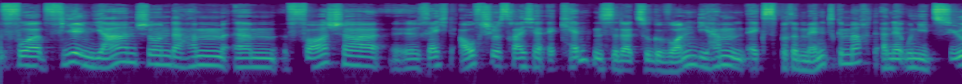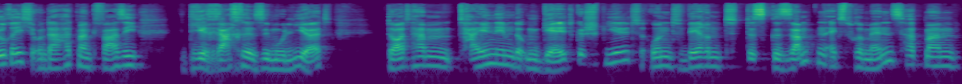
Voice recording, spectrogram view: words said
vor vielen Jahren schon, da haben ähm, Forscher äh, recht aufschlussreiche Erkenntnisse dazu gewonnen. Die haben ein Experiment gemacht an der Uni Zürich und da hat man quasi die Rache simuliert. Dort haben Teilnehmende um Geld gespielt und während des gesamten Experiments hat man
